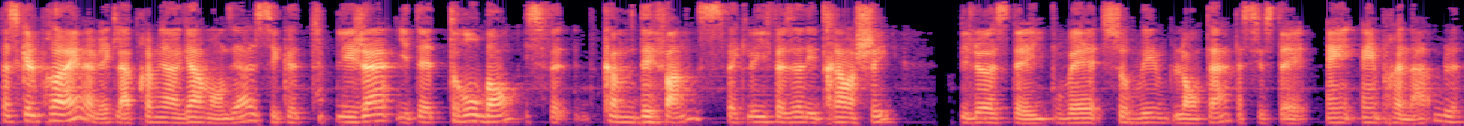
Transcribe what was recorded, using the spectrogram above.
parce que le problème avec la Première Guerre mondiale, c'est que les gens, ils étaient trop bons, ils se fait, comme défense, fait que là, ils faisaient des tranchées, puis là, c'était, ils pouvaient survivre longtemps parce que c'était in- imprenable.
